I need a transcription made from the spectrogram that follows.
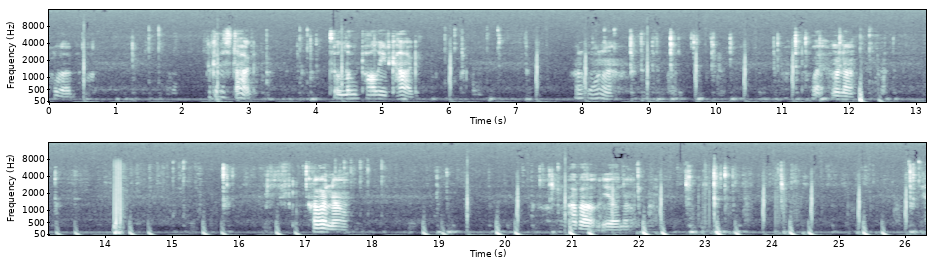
Hold up. Look at this dog. It's a low polyed cog. I don't wanna. What? Oh no. How about no? How about, yeah, no. Yeah,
